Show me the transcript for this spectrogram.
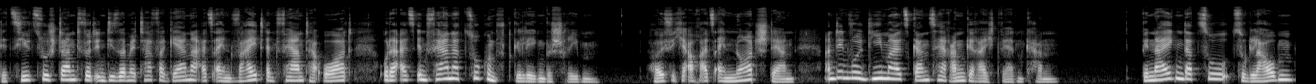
Der Zielzustand wird in dieser Metapher gerne als ein weit entfernter Ort oder als in ferner Zukunft gelegen beschrieben, häufig auch als ein Nordstern, an den wohl niemals ganz herangereicht werden kann. Wir neigen dazu zu glauben,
